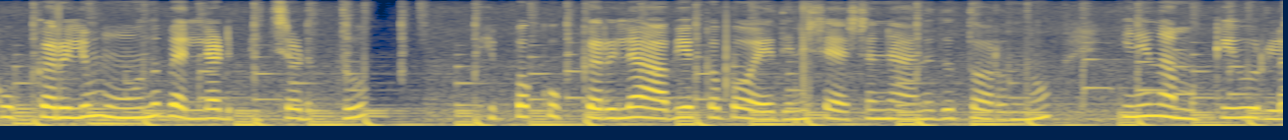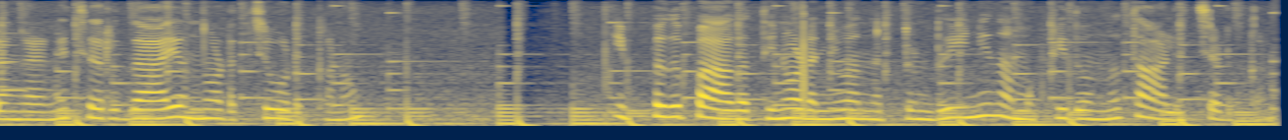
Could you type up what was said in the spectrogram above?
കുക്കറിൽ മൂന്ന് ബെല്ലടുപ്പിച്ചെടുത്തു. ഇപ്പോൾ കുക്കറിൽ ആവിയൊക്കെ പോയതിന് ശേഷം ഞാനിത് തുറന്നു. ഇനി നമുക്ക് ഈ ഉരുളൻകിഴങ്ങ് ചെറുതായി ഒന്ന് ഉടച്ചു കൊടുക്കണം. ഇപ്പം ഇത് പാകത്തിന് ഉടഞ്ഞു വന്നിട്ടുണ്ട്. ഇനി നമുക്കിതൊന്ന് താളിച്ചെടുക്കണം.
